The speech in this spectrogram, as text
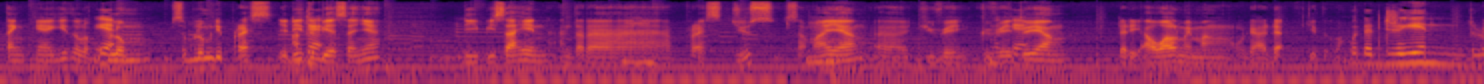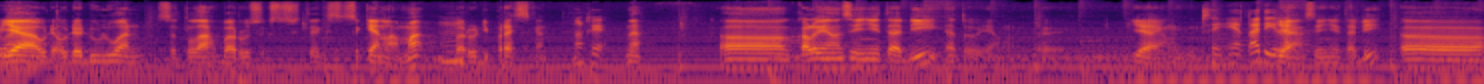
tanknya gitu loh Iya. belum sebelum di press jadi itu Oke. biasanya dipisahin antara press juice sama Hmm. yang cuvee cuvee Oke. itu yang dari awal memang udah ada gitu loh Udah drain duluan. Iya udah udah duluan setelah baru se- se- sekian lama Hmm. baru di press kan Oke. nah eh, kalau yang C-nya tadi atau yang eh, ya yang Saya tadi ya, lah. yang C-nya tadi eh,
